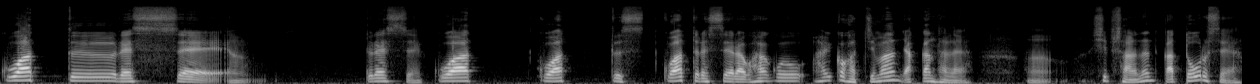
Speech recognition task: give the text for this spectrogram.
꾸아뜨레세 드레세 꾸아 꾸아 꾸아트스, 꾸아트레세라고 하고 할 것 같지만 약간 달라요. 어, 14는 까토르세예요.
